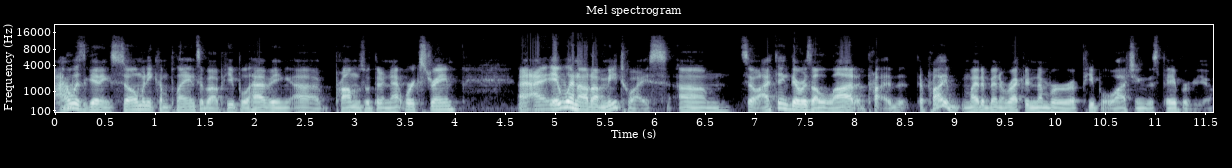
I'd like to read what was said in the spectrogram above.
I was getting so many complaints about people having uh, problems with their network stream. I, it went out on me twice. Um, so I think there was a lot. Probably, there probably might have been a record number of people watching this pay per view.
